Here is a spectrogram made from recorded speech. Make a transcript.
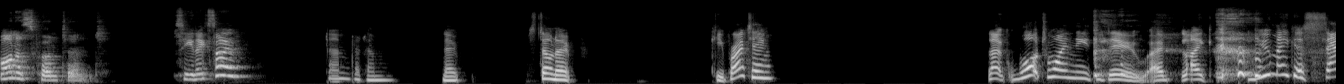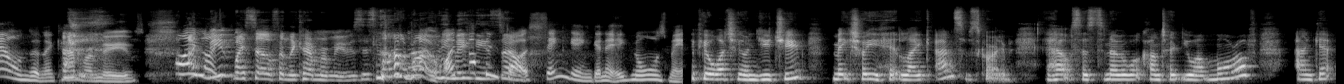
bonus content. See you next time. Dum dum dum. Nope. Still nope. Keep writing. Like, what do I need to do? I, like, you make a sound and the camera moves. Oh, I I like. mute myself and the camera moves. It's not know. about me I making fucking a sound. start singing and it ignores me. If you're watching on YouTube, make sure you hit like and subscribe. It helps us to know what content you want more of and get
